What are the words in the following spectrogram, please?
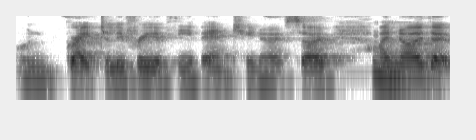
on great delivery of the event. You know, so mm. I hmm. know that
